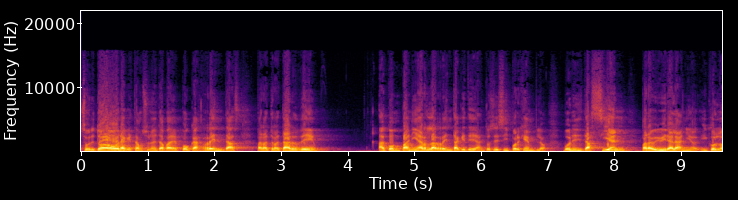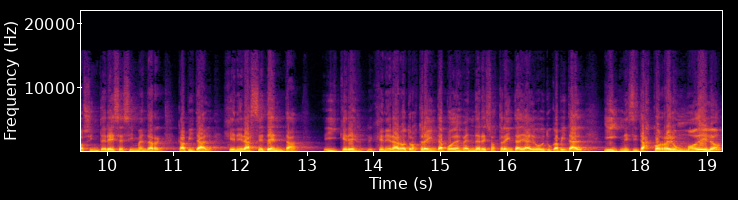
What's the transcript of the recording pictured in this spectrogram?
sobre todo ahora que estamos en una etapa de pocas rentas, para tratar de acompañar la renta que te da. Entonces, si por ejemplo vos necesitas 100 para vivir al año y con los intereses sin vender capital generás 70 y querés generar otros 30, podés vender esos 30 de algo de tu capital y necesitas correr un modelo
